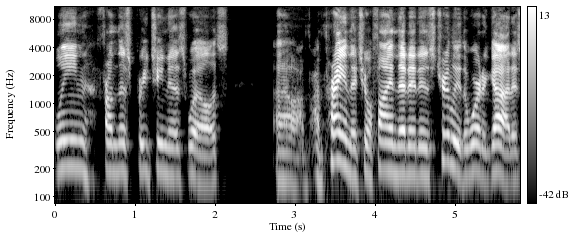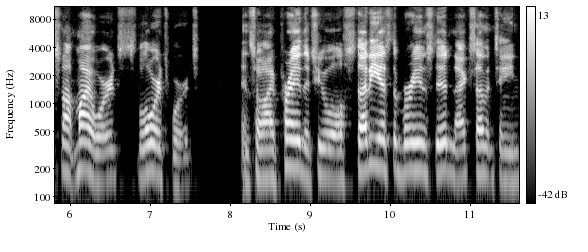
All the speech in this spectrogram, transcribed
glean from this preaching as well. It's uh, I'm praying that you'll find that it is truly the word of God. It's not my words, it's the Lord's words. And so I pray that you will study as the Bereans did in Acts 17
